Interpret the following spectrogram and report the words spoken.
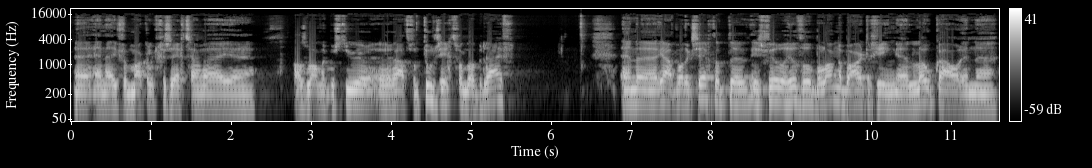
en even makkelijk gezegd zijn wij als landelijk bestuur raad van toezicht van dat bedrijf. En ja, wat ik zeg, dat is veel, heel veel belangenbehartiging, lokaal en,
